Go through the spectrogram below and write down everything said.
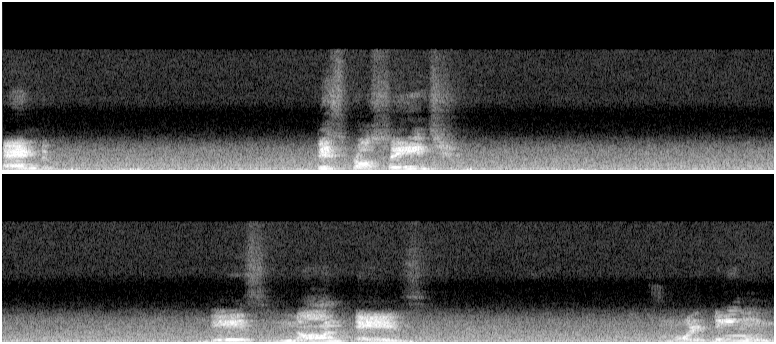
And this process is known as molting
